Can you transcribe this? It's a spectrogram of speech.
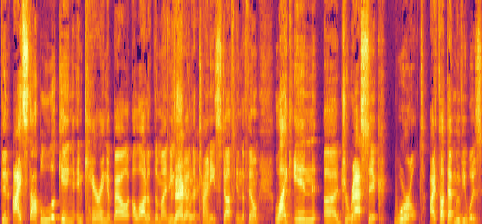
then I stop looking and caring about a lot of the minutia Exactly. and the tiny stuff in the film. Like in uh, Jurassic World, I thought that movie was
